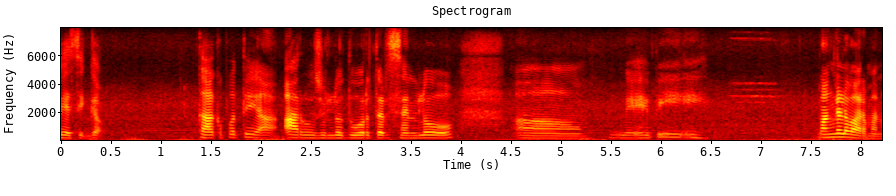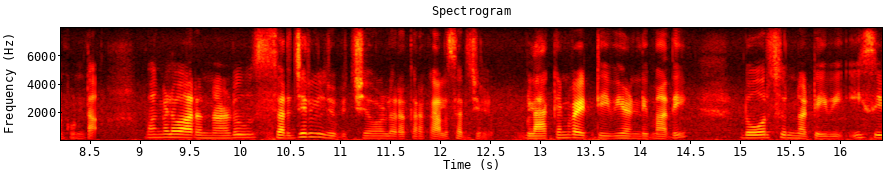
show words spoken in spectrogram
బేసిక్గా. కాకపోతే ఆ రోజుల్లో దూరదర్శన్లో మేబీ మంగళవారం అనుకుంటా. మంగళవారం నాడు సర్జరీలు చూపించేవాళ్ళు రకరకాల సర్జరీలు. బ్లాక్ అండ్ వైట్ టీవీ అండి మాది. డోర్స్ ఉన్న టీవీ ఈసీ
